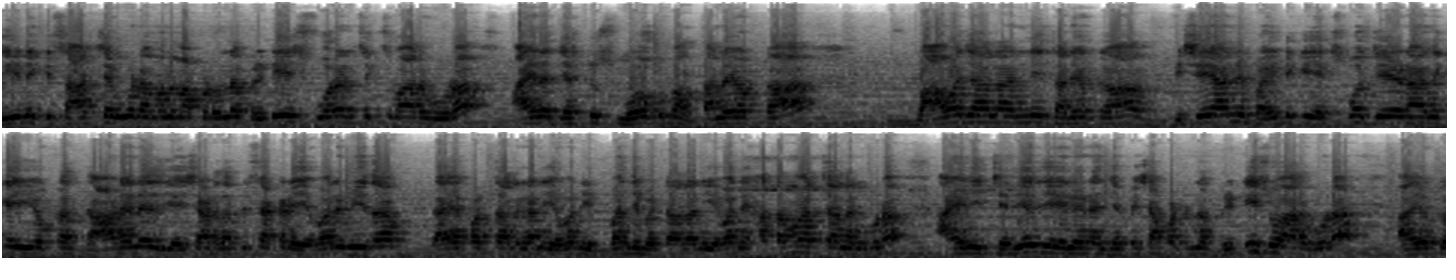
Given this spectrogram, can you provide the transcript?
దీనికి సాక్ష్యం కూడా మనం అప్పుడు ఉన్న బ్రిటిష్ ఫోరెన్సిక్స్ వారు కూడా ఆయన జస్ట్ స్మోక్ బాంబ్ తన యొక్క భావజాలాన్ని తన యొక్క విషయాన్ని బయటికి ఎక్స్పోజ్ చేయడానికే ఈ యొక్క దాడి అనేది చేశాడు తప్పిస్తే అక్కడ ఎవరి మీద గాయపరచాలి కానీ ఎవరిని ఇబ్బంది పెట్టాలని ఎవరిని హతమార్చాలని కూడా ఆయన చర్యలు చేయలేడని చెప్పేసి అప్పటి ఉన్న బ్రిటిష్ వారు కూడా ఆ యొక్క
